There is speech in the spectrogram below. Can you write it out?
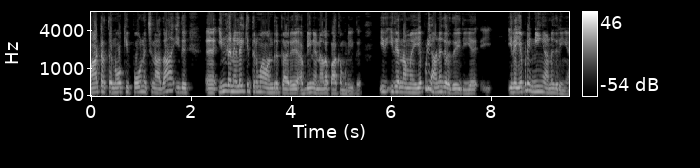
மாற்றத்தை நோக்கி போனுச்சுன்னா தான் இது இந்த நிலைக்கு திருமா வந்திருக்காரு அப்படின்னு என்னால பார்க்க. முடியுது. இது இதை நம்ம எப்படி அணுகிறது? இது இதை எப்படி நீங்க அணுகுறீங்க?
